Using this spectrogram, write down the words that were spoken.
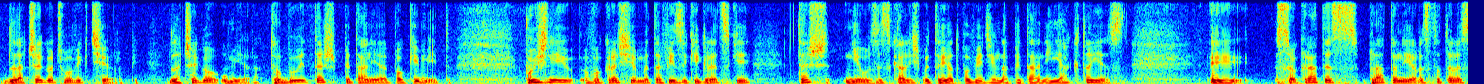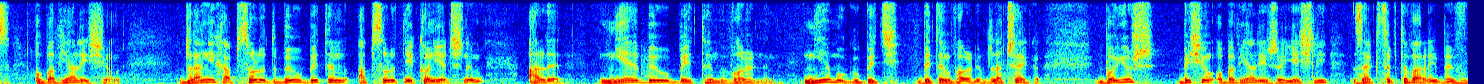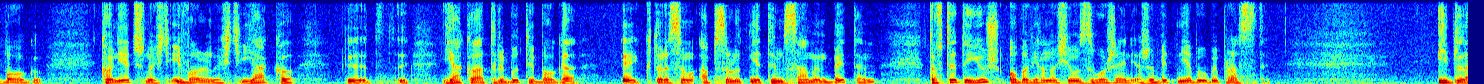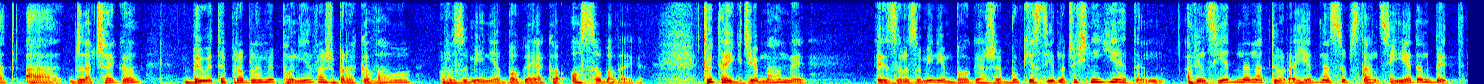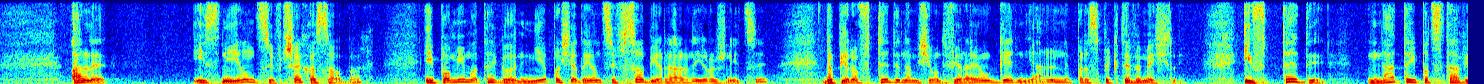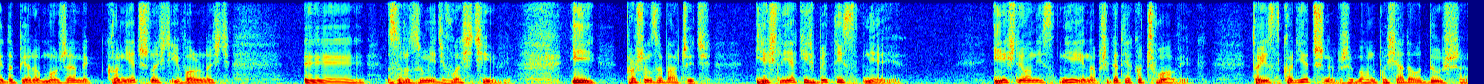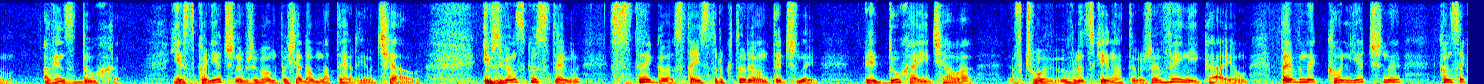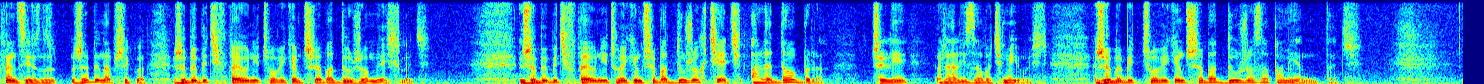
Dlaczego człowiek cierpi? Dlaczego umiera? To były też pytania epoki mitu. Później w okresie metafizyki greckiej też nie uzyskaliśmy tej odpowiedzi na pytanie, jak to jest. Y, Sokrates, Platon i Arystoteles obawiali się. Dla nich absolut był bytem absolutnie koniecznym, ale nie był bytem wolnym. Nie mógł być bytem wolnym. Dlaczego? Bo już by się obawiali, że jeśli zaakceptowaliby w Bogu konieczność i wolność jako, y, jako atrybuty Boga, y, które są absolutnie tym samym bytem, to wtedy już obawiano się złożenia, że byt nie byłby prosty. I dla, a dlaczego były te problemy? Ponieważ brakowało rozumienia Boga jako osobowego. Tutaj, gdzie mamy zrozumieniem Boga, że Bóg jest jednocześnie jeden, a więc jedna natura, jedna substancja, jeden byt, ale istniejący w trzech osobach i pomimo tego nie posiadający w sobie realnej różnicy, dopiero wtedy nam się otwierają genialne perspektywy myśli. I wtedy na tej podstawie dopiero możemy konieczność i wolność yy, zrozumieć właściwie. I proszę zobaczyć, jeśli jakiś byt istnieje, i jeśli on istnieje na przykład jako człowiek, to jest koniecznym, żeby on posiadał duszę, a więc ducha. Jest koniecznym, żeby on posiadał materię, ciało. I w związku z tym, z tego, z tej struktury ontycznej y, ducha i ciała w, w ludzkiej naturze wynikają pewne konieczne konsekwencje, żeby na przykład, żeby być w pełni człowiekiem trzeba dużo myśleć. Żeby być w pełni człowiekiem trzeba dużo chcieć, ale dobra, czyli realizować miłość. Żeby być człowiekiem trzeba dużo zapamiętać.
